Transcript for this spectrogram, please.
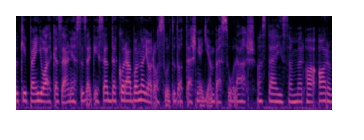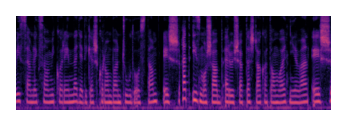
kellőképpen jól kezelni ezt az egészet, de korábban nagyon rosszul tudott esni egy ilyen beszólás. Azt elhiszem, mert ha arra visszaemlékszem, amikor én negyedikes koromban judóztam, és hát izmosabb, erősebb testalkatom volt nyilván, és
